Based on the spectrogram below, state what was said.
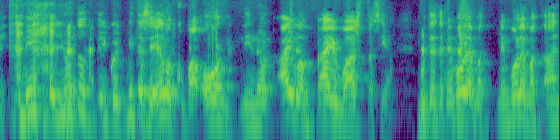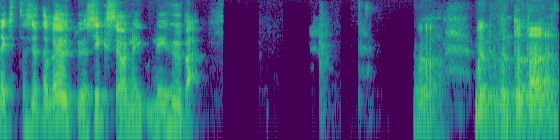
että niiden jutut, niin kuin, että mitä se elokuva on, niin ne on aivan päinvastaisia. Mutta että ne molemmat, ne molemmat ainekset sieltä löytyy ja siksi se on niin, niin hyvä. No, mutta, mutta tota,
